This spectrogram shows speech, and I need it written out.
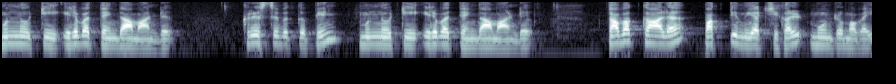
முன்னூற்றி இருபத்தைந்தாம் ஆண்டு. கிறிஸ்துவுக்கு பின் முன்னூற்றி இருபத்தைந்தாம் ஆண்டு. தவக்கால பக்தி முயற்சிகள் மூன்றும் அவை.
